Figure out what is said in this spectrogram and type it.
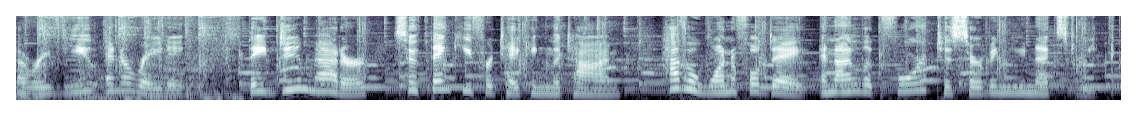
a review and a rating. They do matter, so thank you for taking the time. Have a wonderful day, and I look forward to serving you next week.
